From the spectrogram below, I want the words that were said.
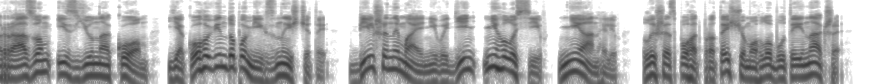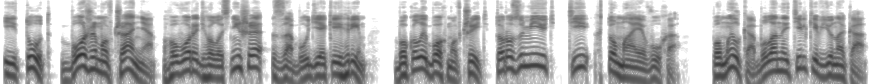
разом із юнаком, якого він допоміг знищити. Більше немає ні видінь, ні голосів, ні ангелів, лише спогад про те, що могло бути інакше. І тут Боже мовчання говорить голосніше за будь-який грім, бо коли Бог мовчить, то розуміють ті, хто має вуха. Помилка була не тільки в юнака,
